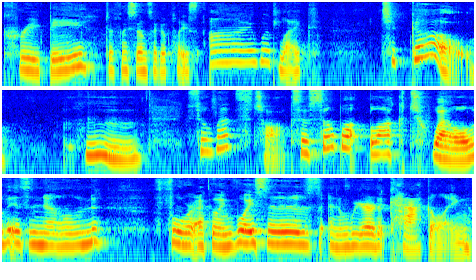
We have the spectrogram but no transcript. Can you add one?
creepy. Definitely sounds like a place I would like to go. Hmm. So let's talk. So cell block, block 12 is known for echoing voices and weird cackling.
